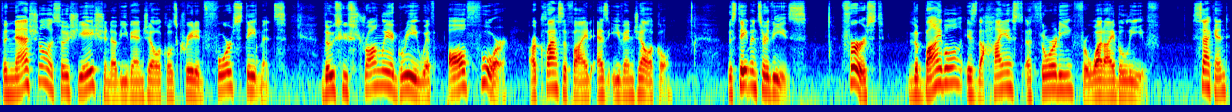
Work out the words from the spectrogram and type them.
the National Association of Evangelicals created four statements. Those who strongly agree with all four are classified as evangelical. The statements are these. First, the Bible is the highest authority for what I believe. Second,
